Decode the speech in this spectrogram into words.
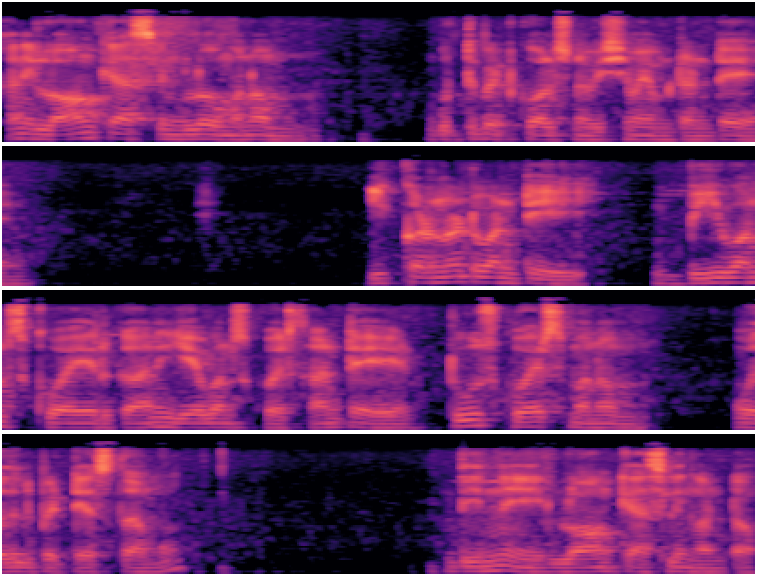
కానీ లాంగ్ క్యాస్లింగ్లో మనం గుర్తుపెట్టుకోవాల్సిన విషయం ఏమిటంటే ఇక్కడ ఉన్నటువంటి బి వన్ స్క్వేర్ కానీ ఏ వన్ స్క్వేర్స్ అంటే టూ స్క్వేర్స్ మనం వదిలిపెట్టేస్తాము. దీన్ని లాంగ్ క్యాస్లింగ్ అంటాం.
